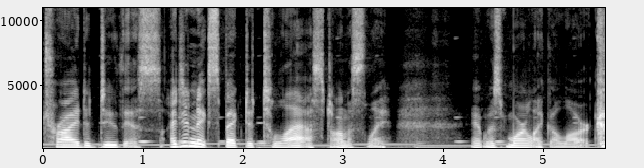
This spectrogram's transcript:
try to do this. I didn't expect it to last, honestly. It was more like a lark.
